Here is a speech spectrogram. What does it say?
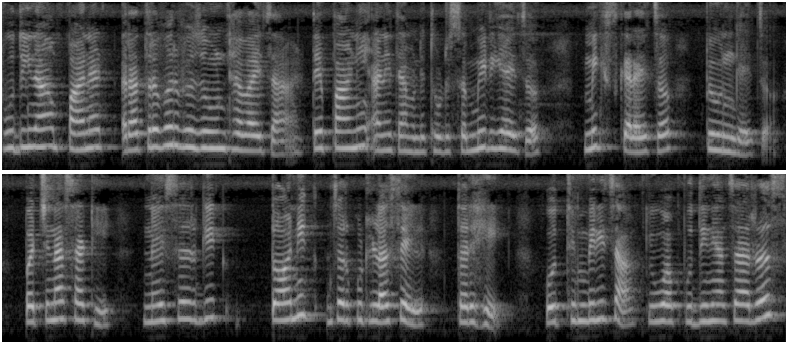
पुदिना पाण्यात रात्रभर भिजवून ठेवायचा. ते पाणी आणि त्यामध्ये थोडंसं मीठ घ्यायचं. मिक्स करायचं. पिऊन घ्यायचं. पचनासाठी नैसर्गिक टॉनिक जर कुठलं असेल तर हे. कोथिंबिरीचा किंवा पुदिन्याचा रस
